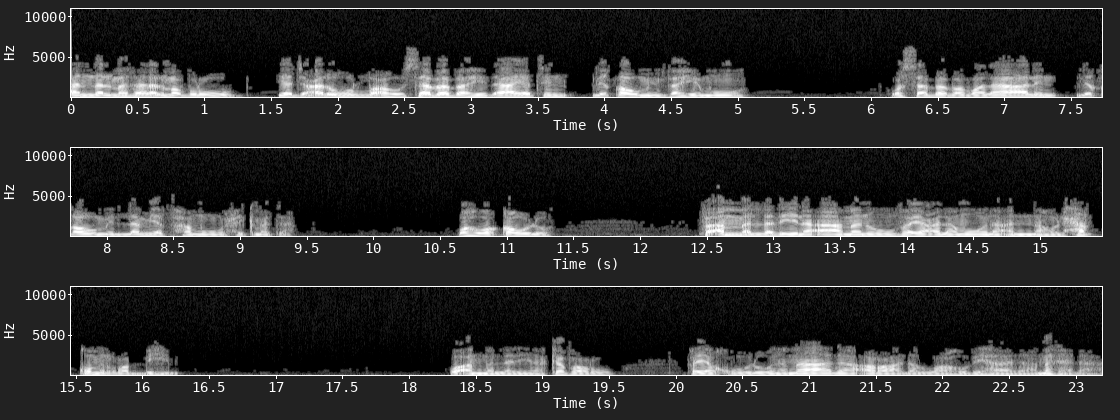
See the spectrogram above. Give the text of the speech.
أن المثل المضروب يجعله الله سبب هداية لقوم فهموه وسبب ضلال لقوم لم يفهموا حكمته وهو قوله فأما الذين آمنوا فيعلمون أنه الحق من ربهم. وأما الذين كفروا فيقولون ماذا أراد الله بهذا مثلا؟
